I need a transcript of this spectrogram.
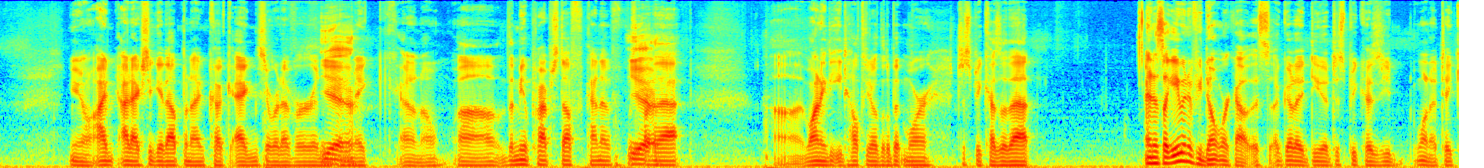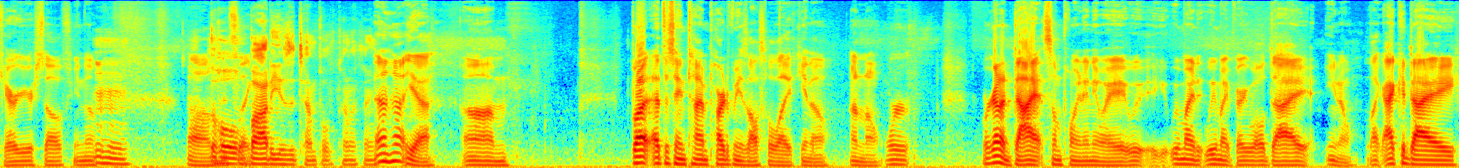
You know, I'd, I'd actually get up and I'd cook eggs or whatever and, Yeah. and make I don't know uh, the meal prep stuff kind of Yeah. part of that. Uh, wanting to eat healthier a little bit more just because of that. And it's like even if you don't work out, it's a good idea just because you want to take care of yourself. You know, hmm um, the whole like- body is a temple kind of thing uh huh. Yeah. Um, but at the same time, part of me is also like, you know, I don't know. We're we're gonna die at some point anyway. We, we might we might very well die. You know, like I could die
